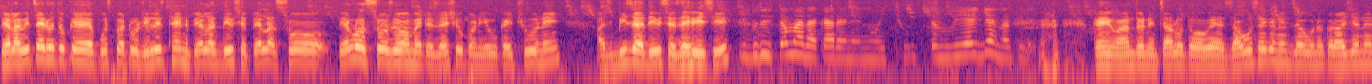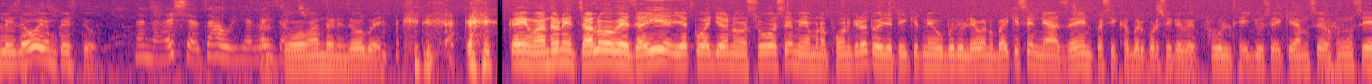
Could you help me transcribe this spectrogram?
પહેલા વિચાર્યું હતું કે પુષ્પા ટુ રિલીઝ થાય ને પેલા દિવસે પહેલા શો પેલો શો જોવા માટે જઈશું પણ એવું કંઈ થયું નહીં. આજ બીજા દિવસે જઈએ છીએ. એ બધું તમારા કારણે નું થયું. તમે વી ગયા ને એટલે વાંધો નહીં. ચાલુ તો હવે જવું છે કે નથી જવું? નકર નહીં લઈ જાઓ એમ કહીશ તો. ના ના હશે જાવું છે હા, લઈ તો વાંધો નહીં જો ભાઈ. કંઈ વાંધો નહીં ચાલો હવે જઈએ. એક વાગ્યાનો શો છે મેં હમણાં ફોન કર્યો તો જે ટિકિટ ને એવું બધું લેવાનું બાકી છે. ને આ જઈને પછી ખબર પડશે કે ભાઈ ફૂલ થઈ ગયું છે કેમ છે શું છે.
